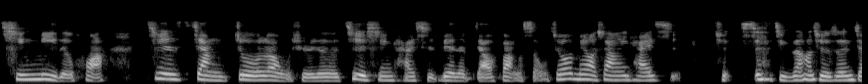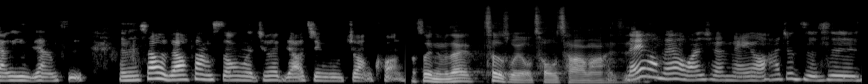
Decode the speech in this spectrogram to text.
亲密的话，这这样就让我觉得戒心开始变得比较放松，就没有像一开始。全紧张，全身僵硬这样子，可能稍微比较放松了，就会比较进入状况。所以你们在厕所有抽插吗？还是没有没有完全没有，他就只是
